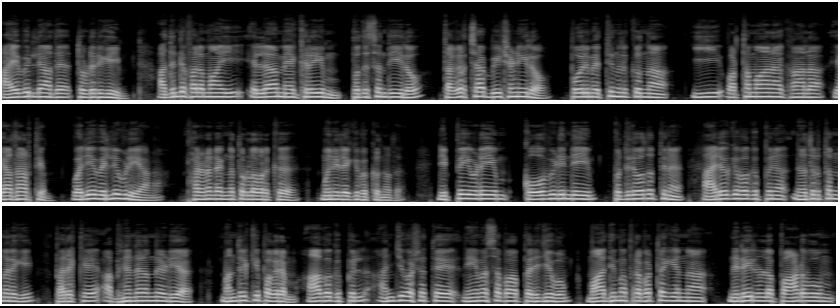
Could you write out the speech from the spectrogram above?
അയവില്ലാതെ തുടരുകയും അതിന്റെ ഫലമായി എല്ലാ മേഖലയും പ്രതിസന്ധിയിലോ തകർച്ചാ ഭീഷണിയിലോ പോലും എത്തി നിൽക്കുന്ന ഈ വർത്തമാനകാല യാഥാർത്ഥ്യം വലിയ വെല്ലുവിളിയാണ് ഭരണരംഗത്തുള്ളവർക്ക് മുന്നിലേക്ക് വെക്കുന്നത്. നിപ്പയുടെയും കോവിഡിന്റെയും പ്രതിരോധത്തിന് ആരോഗ്യവകുപ്പിന് നേതൃത്വം നൽകി പരക്കെ അഭിനന്ദനം നേടിയ മന്ത്രിക്ക് പകരം ആ വകുപ്പിൽ അഞ്ചു വർഷത്തെ നിയമസഭാ പരിചയവും മാധ്യമപ്രവർത്തകയെന്ന നിലയിലുള്ള പാഠവും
